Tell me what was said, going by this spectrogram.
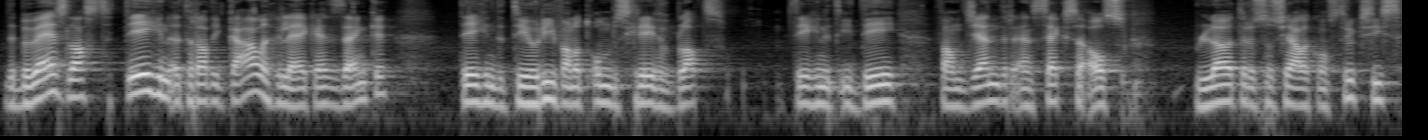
De bewijslast tegen het radicale gelijkheidsdenken, tegen de theorie van het onbeschreven blad, tegen het idee van gender en seksen als loutere sociale constructies,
